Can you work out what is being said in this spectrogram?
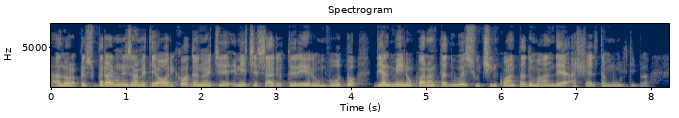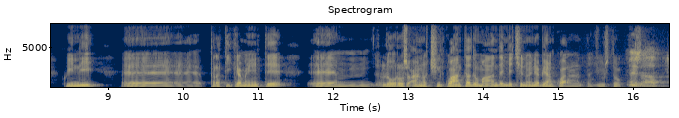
allora, per superare un esame teorico, da noi è necessario ottenere un voto di almeno 42 su 50 domande a scelta multipla. Quindi eh, praticamente ehm, loro hanno 50 domande, invece noi ne abbiamo 40, giusto? Esatto.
